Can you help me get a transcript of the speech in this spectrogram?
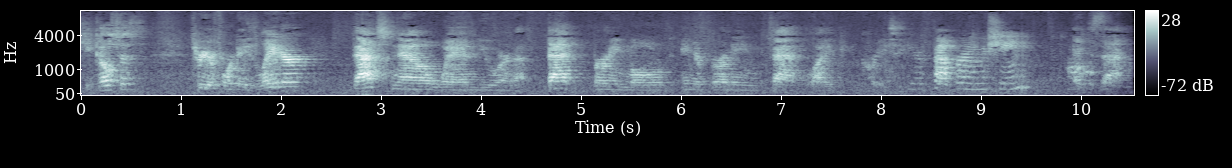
ketosis, three or four days later, that's now when you are in a fat burning mode and you're burning fat like crazy. You're a fat burning machine. Exactly.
